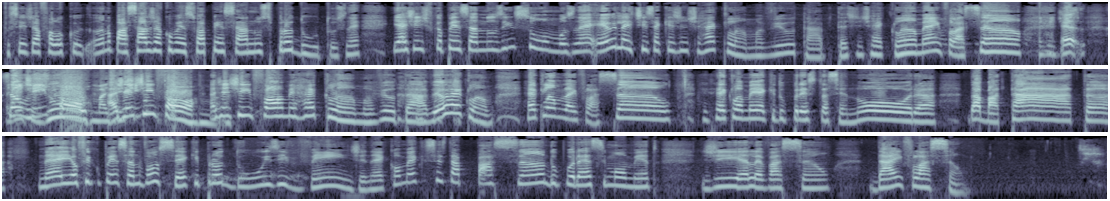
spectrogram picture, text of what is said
Você já falou que ano passado já começou a pensar nos produtos, né? E a gente fica pensando nos insumos, né? Eu e Letícia aqui a gente reclama, viu, Tabita? A gente reclama, é a inflação, a gente, é, são a gente juros, informa, a, a gente, informa. A gente informa e reclama, viu, Tabita? Eu reclamo. reclamo da inflação, reclamei aqui do preço da cenoura, da batata, né? E eu fico pensando, você que produz e vende, né? Como é que você está passando por esse momento de elevação da inflação?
